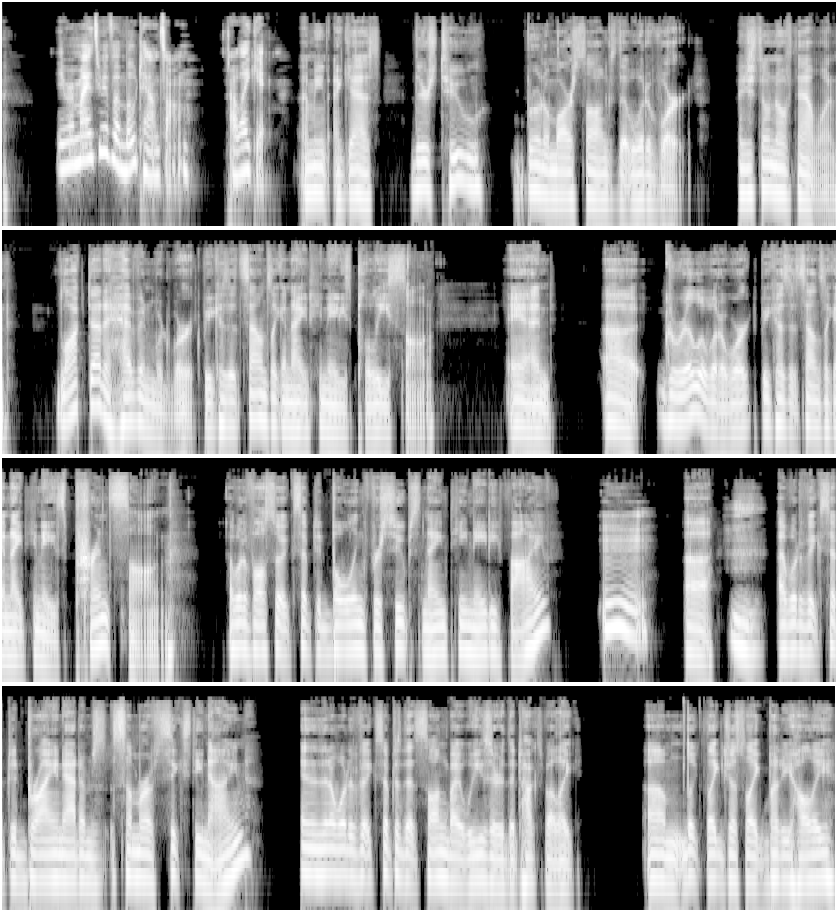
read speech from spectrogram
It reminds me of a Motown song. I like it. I mean, I guess there's two Bruno Mars songs that would have worked. I just don't know if that one. Locked Out of Heaven would work because it sounds like a 1980s police song. And uh, Gorilla would have worked because it sounds like a 1980s Prince song. I would have also accepted Bowling for Soup's 1985. Mm. Uh, Hmm. I would have accepted Bryan Adams' Summer of 69. And then I would have accepted that song by Weezer that talks about like, um, looked like just like Buddy Holly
